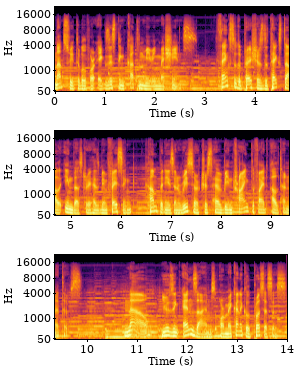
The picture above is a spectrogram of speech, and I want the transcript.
not suitable for existing cotton weaving machines. Thanks to the pressures the textile industry has been facing, companies and researchers have been trying to find alternatives. Now, using enzymes or mechanical processes,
